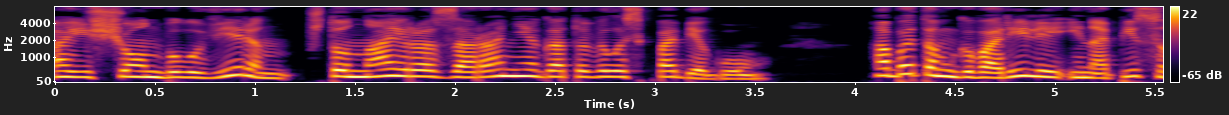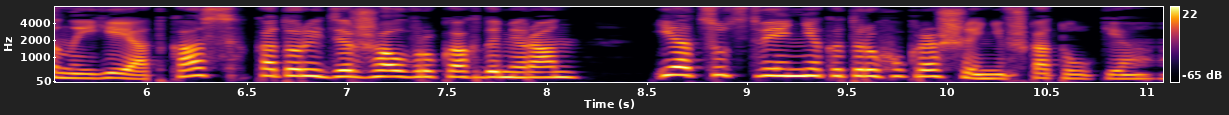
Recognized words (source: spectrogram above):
А еще он был уверен, что Найра заранее готовилась к побегу. Об этом говорили и написанный ей отказ, который держал в руках Домиран, и отсутствие некоторых украшений в шкатулке.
